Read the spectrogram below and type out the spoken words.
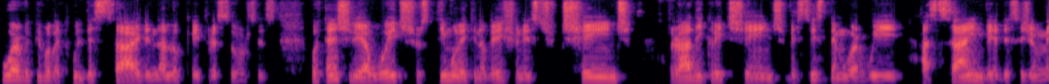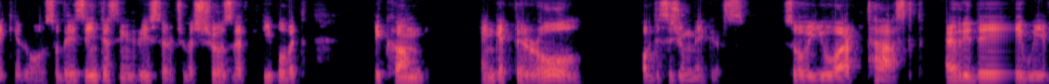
Who are the people that will decide and allocate resources? Potentially a way to stimulate innovation is to change, radically change the system where we assign the decision-making role. So there is interesting research that shows that people that become and get the role of decision makers. So you are tasked every day with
